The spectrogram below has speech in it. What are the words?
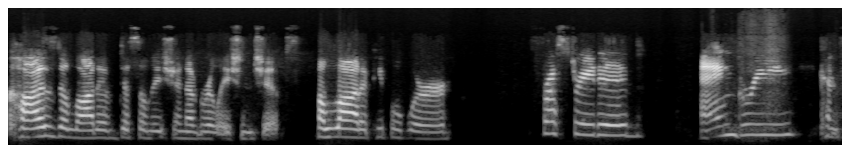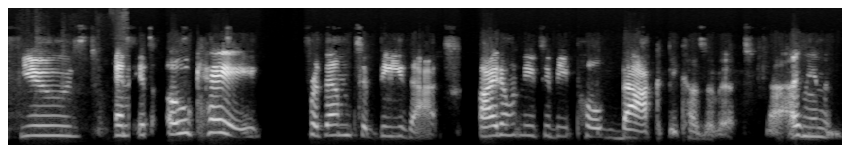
caused a lot of dissolution of relationships. A lot of people were frustrated, angry, confused, and it's okay for them to be that. I don't need to be pulled back because of it. I mean,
